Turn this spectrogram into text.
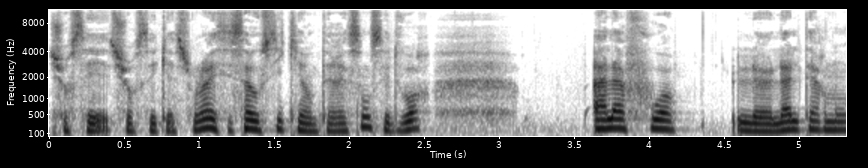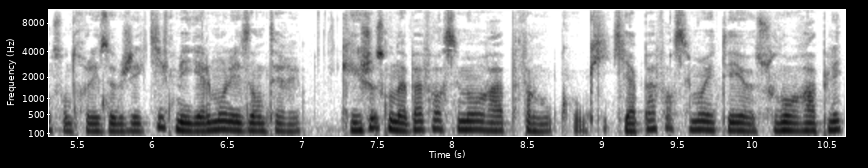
sur ces questions-là? Et c'est ça aussi qui est intéressant, c'est de voir à la fois l'alternance entre les objectifs, mais également les intérêts. Quelque chose qu'on n'a pas forcément, enfin, qui n'a pas forcément été euh, souvent rappelé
